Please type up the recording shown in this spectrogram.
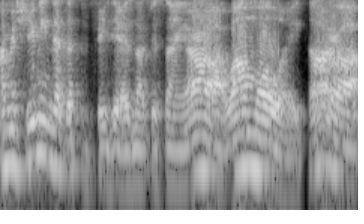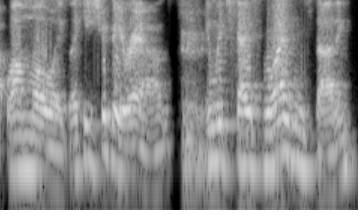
I'm assuming that the physio is not just saying, "All right, one more week. All right, one more week." Like he should be around. In which case, why isn't he starting?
